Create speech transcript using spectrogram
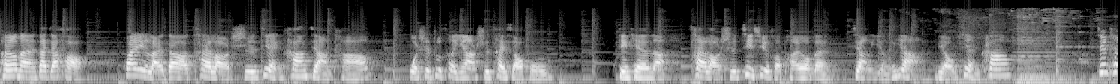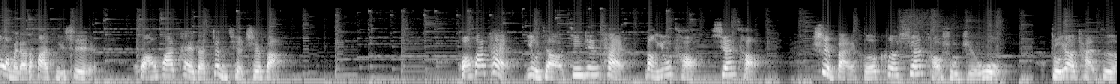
朋友们，大家好，欢迎来到蔡老师健康讲堂，我是注册营养师蔡小红。今天呢，蔡老师继续和朋友们讲营养、聊健康。今天我们聊的话题是黄花菜的正确吃法。黄花菜又叫金针菜、忘忧草、萱草，是百合科萱草属植物。主要产自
